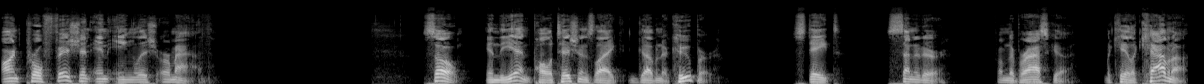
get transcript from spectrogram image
aren't proficient in English or math. So, in the end, politicians like Governor Cooper, state senator from Nebraska, Machaela Cavanaugh,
